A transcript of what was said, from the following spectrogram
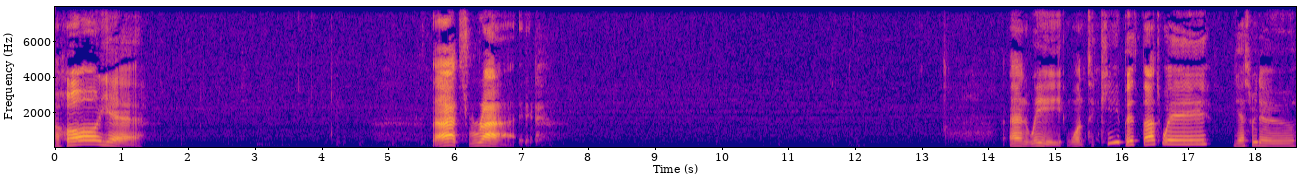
Oh, yeah. That's right. And we want to keep it that way. Yes, we do.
